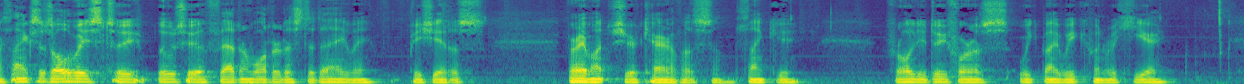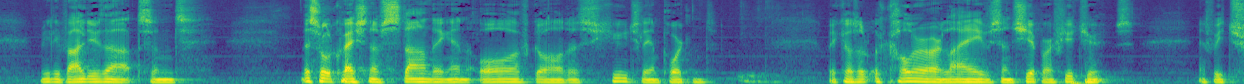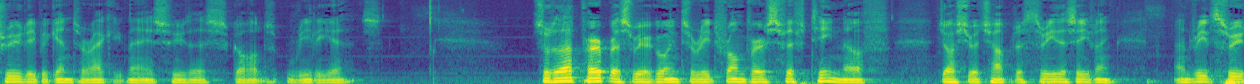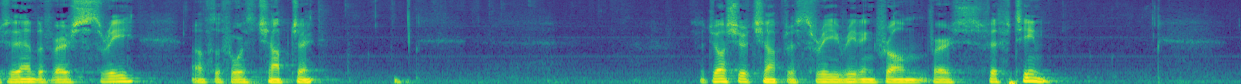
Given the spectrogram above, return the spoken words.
Our thanks, as always, to those who have fed and watered us today. We appreciate us very much your care of us, and thank you for all you do for us week by week when we're here. Really value that, and this whole question of standing in awe of God is hugely important because it will colour our lives and shape our futures if we truly begin to recognize who this God really is. So, to that purpose, we are going to read from verse 15 of Joshua chapter 3 this evening and read through to the end of verse 3 of the fourth chapter. So, Joshua chapter 3, reading from verse 15.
